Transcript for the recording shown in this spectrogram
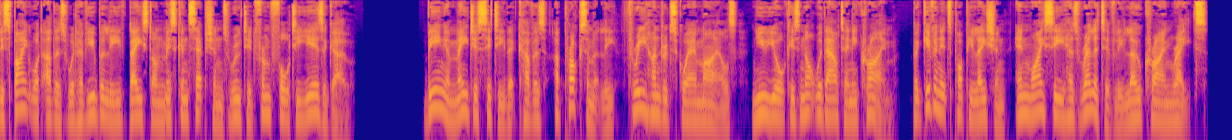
despite what others would have you believe based on misconceptions rooted from 40 years ago. Being a major city that covers approximately 300 square miles, New York is not without any crime, but given its population, NYC has relatively low crime rates.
